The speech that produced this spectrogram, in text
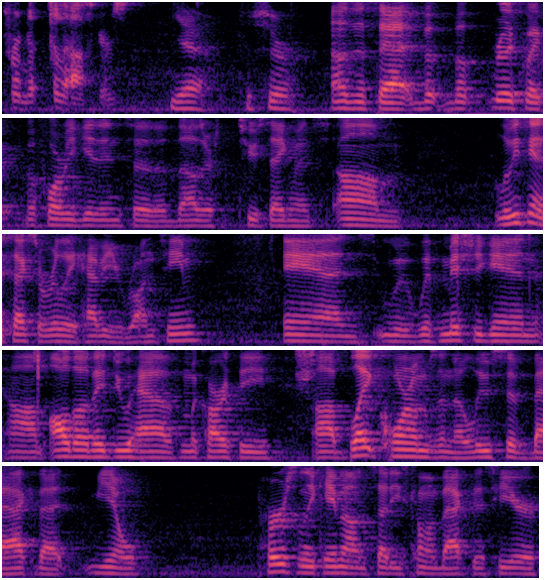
for, the- for the Huskers. Yeah. For sure. I was gonna say, but but really quick before we get into the, the other two segments, um, Louisiana Tech's a really heavy run team, and w- with Michigan, um, although they do have McCarthy, uh, Blake Corum's an elusive back that you know personally came out and said he's coming back this year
